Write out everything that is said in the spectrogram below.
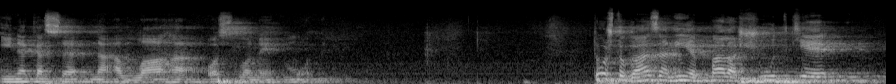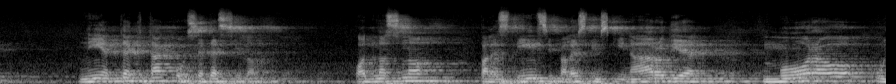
i neka se na Allaha oslone mu'min. To što Gaza nije pala šutke, nije tek tako se desilo. Odnosno, palestinci, palestinski narod je morao u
